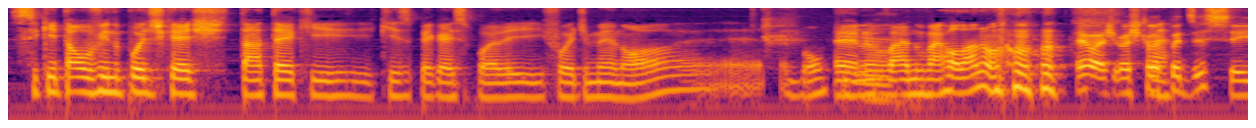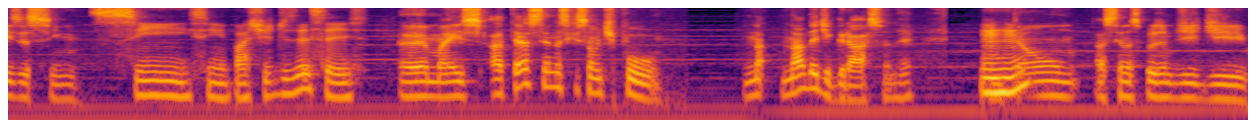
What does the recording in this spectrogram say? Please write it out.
se quem tá ouvindo o podcast tá até que quis pegar spoiler e foi de menor, é, é bom. É, não, não. Vai, não vai rolar, não. É, eu acho, eu acho que ela é É. pra 16, assim. sim, sim, a partir de 16. É, mas até as cenas que são, tipo. na- nada de graça, né? Uhum. Então, as cenas, por exemplo, de, de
